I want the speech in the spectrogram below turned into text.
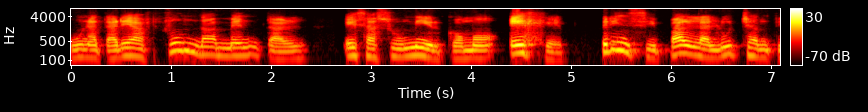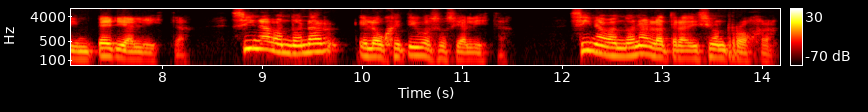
una tarea fundamental es asumir como eje principal la lucha antiimperialista, sin abandonar el objetivo socialista, sin abandonar la tradición roja.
